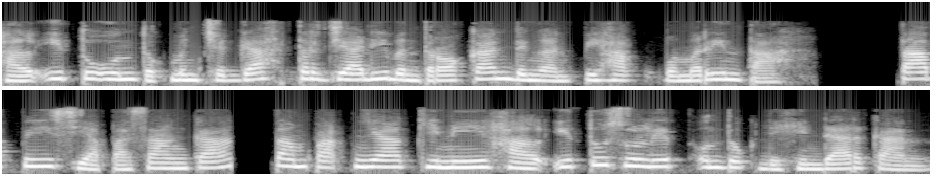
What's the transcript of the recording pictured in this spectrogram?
hal itu untuk mencegah terjadi bentrokan dengan pihak pemerintah. Tapi siapa sangka, tampaknya kini hal itu sulit untuk dihindarkan.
